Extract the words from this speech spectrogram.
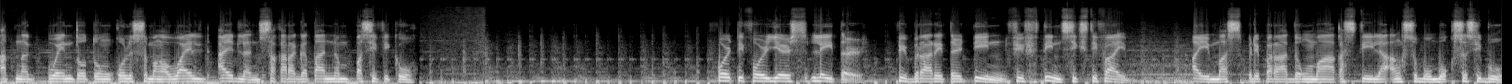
at nagkwento tungkol sa mga wild islands sa karagatan ng Pasifiko. 44 years later, February 13, 1565, ay mas preparadong mga Kastila ang sumubok sa Cebu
